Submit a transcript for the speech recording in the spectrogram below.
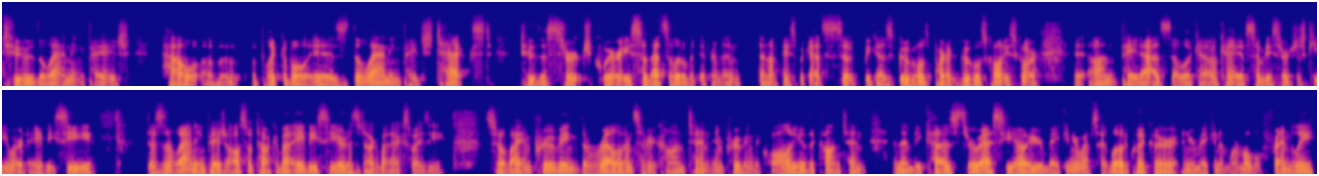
to the landing page? How ap- applicable is the landing page text to the search query. So that's a little bit different than than on Facebook ads. So because Google is part of Google's quality score eh, on paid ads, they'll look at okay, if somebody searches keyword ABC, does the landing page also talk about ABC or does it talk about XYZ? So by improving the relevance of your content, improving the quality of the content, and then because through SEO you're making your website load quicker and you're making it more mobile friendly,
